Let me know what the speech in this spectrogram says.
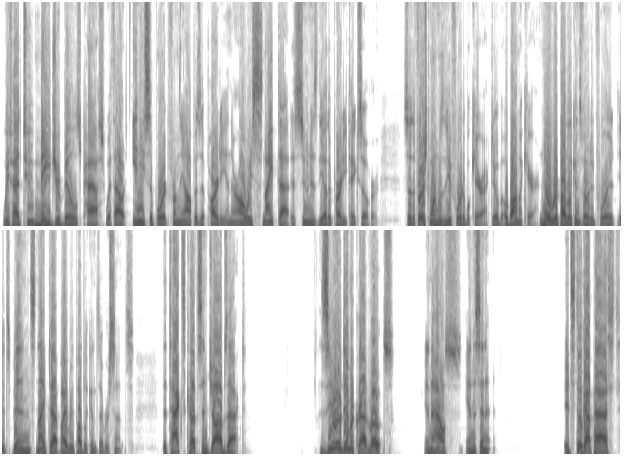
We've had two major bills passed without any support from the opposite party, and they're always sniped at as soon as the other party takes over. So the first one was the Affordable Care Act, Ob- Obamacare. No Republicans voted for it. It's been sniped at by Republicans ever since. The Tax Cuts and Jobs Act. Zero Democrat votes in the House, in the Senate. It still got passed.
